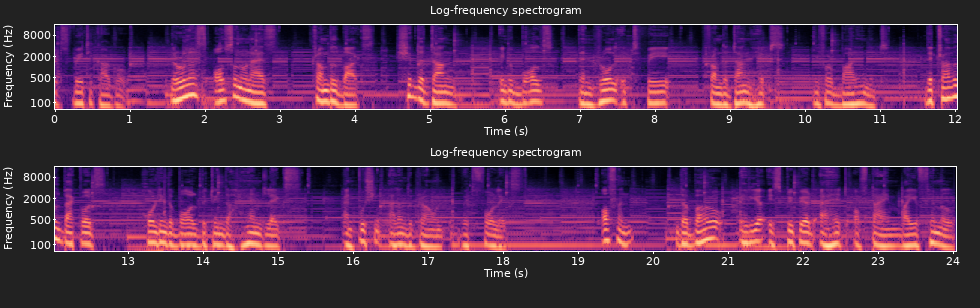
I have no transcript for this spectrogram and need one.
its weighty cargo. The rollers, also known as tumblebugs, shift the dung into balls then roll it away from the dung heaps before burying it. They travel backwards holding the ball between the hind legs and pushing along the ground with forelegs. Often, the burrow area is prepared ahead of time by a female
